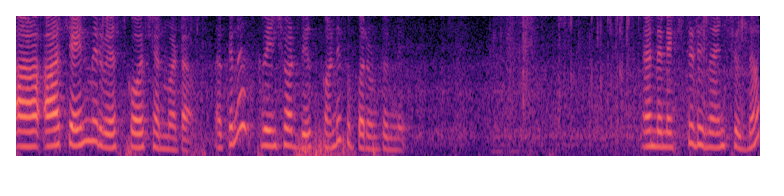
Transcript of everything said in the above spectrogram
ఆ- ఆ చైన్ మీరు వేసుకోవచ్చు అనమాట ఓకేనా? స్క్రీన్ షాట్ తీసుకోండి. సూపర్ ఉంటుంది. అండ్ నెక్స్ట్ డిజైన్ చూద్దాం.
